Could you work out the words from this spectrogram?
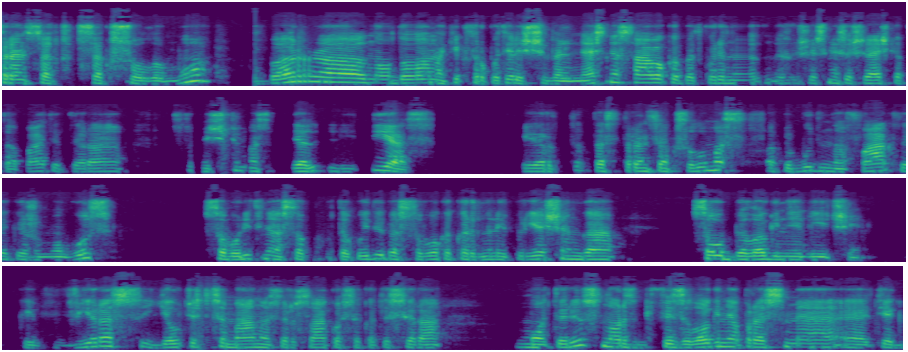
transseksualumu. Dabar naudojama kiek truputėlį švelnesnė savoka, bet kuri iš esmės išreiškia tą patį, tai yra sumišimas dėl lyties. Ir tas transseksualumas apibūdina faktą, kai žmogus savo lytinę tapatybę suvokia kardinaliai priešingą savo biologiniai lyčiai. kaip vyras jaučiasi manos ir sakosi, kad jis yra moteris, nors fiziologinė prasme, e, tiek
